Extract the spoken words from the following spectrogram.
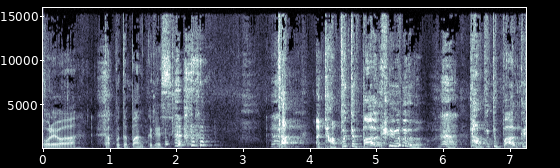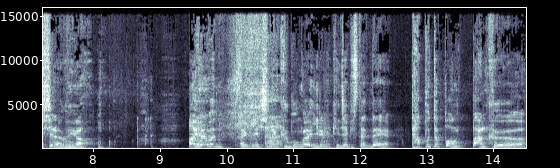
올해와 다프터 빵크です。다 아, 다프트 빵크! 다프트 빵크시라고요. 아, 여러분, 알고 계시는 그분과 이름이 굉장히 비슷한데, 다프트 뻥, 빵크.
